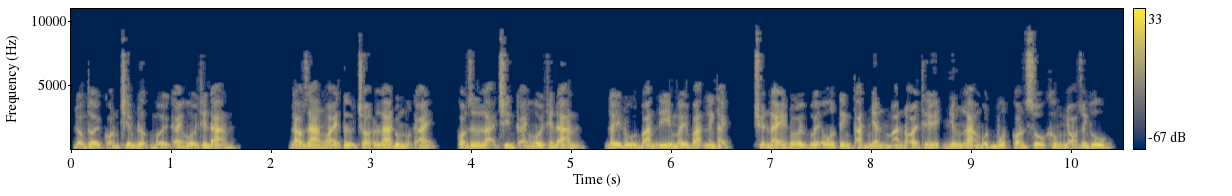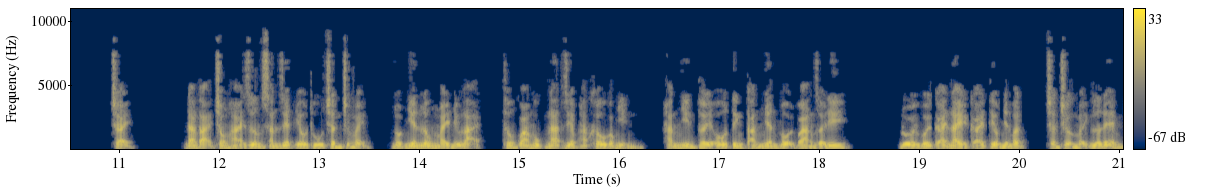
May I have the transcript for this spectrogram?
đồng thời còn chiếm được mười cái hồi thiên đan. Đào ra ngoài tự cho là đúng một cái, còn dư lại chín cái hồi thiên đan, đầy đủ bán đi mấy vạn linh thạch, chuyện này đối với ô tinh tán nhân mà nói thế nhưng là một bút con số không nhỏ doanh thu. Chạy. Đang tại trong hải dương săn giết yêu thú trần trường mệnh, đột nhiên lông mày nhíu lại, thông qua mục nát diệp hắc khâu góc nhìn, hắn nhìn thấy ô tinh tán nhân vội vàng rời đi đối với cái này cái tiểu nhân vật, trần trường mệnh lơ đễm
